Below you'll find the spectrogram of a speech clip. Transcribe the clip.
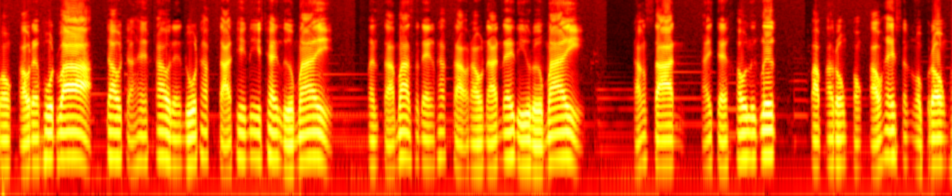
มองเขาและพูดว่า เจ้าจะให้เข้าเรียนรู้ทักษะที่นี่ใช่หรือไม่ มันสามารถแสดงทักษะเหล่านั้นได้ดีหรือไม่ ทั้งซานหายใจเข้าลึกๆ ปรับอารมณ์ของเขาให้สงบลงพ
